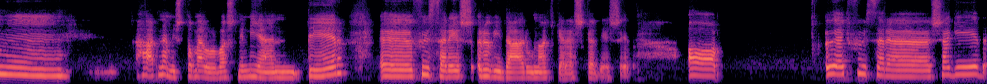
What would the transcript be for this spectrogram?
mm, hát nem is tudom elolvasni, milyen tér, fűszer és rövidáru nagykereskedését. A, ő egy fűszere segéd,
